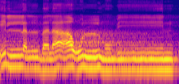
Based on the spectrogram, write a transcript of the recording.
إلا البلاغ المبين.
